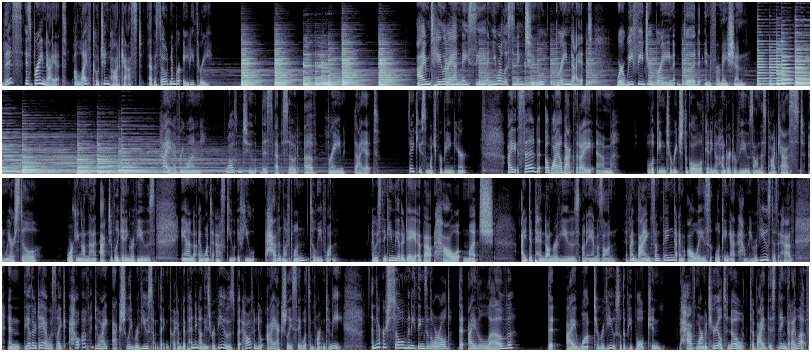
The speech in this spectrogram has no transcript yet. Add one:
This is Brain Diet, a life coaching podcast, episode number 83. I'm Taylor Ann Macy, and you are listening to Brain Diet, where we feed your brain good information. Hi, everyone. Welcome to this episode of Brain Diet. Thank you so much for being here. I said a while back that I am looking to reach the goal of getting 100 reviews on this podcast, and we are still working on that, actively getting reviews. And I want to ask you if you haven't left one, to leave one. I was thinking the other day about how much I depend on reviews on Amazon. If I'm buying something, I'm always looking at how many reviews does it have. And the other day I was like, how often do I actually review something? Like I'm depending on these reviews, but how often do I actually say what's important to me? And there are so many things in the world that I love I want to review so that people can have more material to know to buy this thing that I love.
